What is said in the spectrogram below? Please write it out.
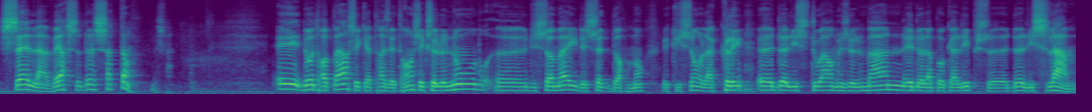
c'est l'inverse de Satan. Et d'autre part, ce qui est très étrange, c'est que c'est le nombre euh, du sommeil des sept dormants, qui sont la clé euh, de l'histoire musulmane et de l'apocalypse euh, de l'islam.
